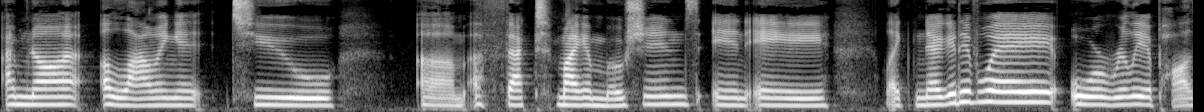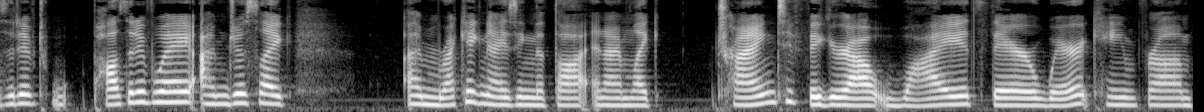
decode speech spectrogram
I'm not allowing it to um, affect my emotions in a like negative way or really a positive positive way. I'm just like I'm recognizing the thought and I'm like trying to figure out why it's there, where it came from,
